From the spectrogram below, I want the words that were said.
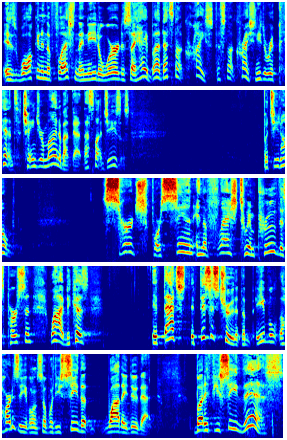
is walking in the flesh and they need a word to say, hey, bud, that's not Christ. That's not Christ. You need to repent, change your mind about that. That's not Jesus. But you don't search for sin in the flesh to improve this person. Why? Because if that's if this is true that the evil the heart is evil and so forth, you see that why they do that. But if you see this,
